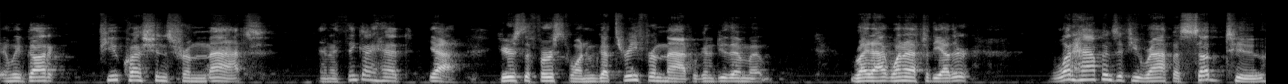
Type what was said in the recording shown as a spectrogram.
And we've got a few questions from Matt. And I think I had, yeah, here's the first one. We've got three from Matt. We're going to do them uh, right at one after the other. What happens if you wrap a sub two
